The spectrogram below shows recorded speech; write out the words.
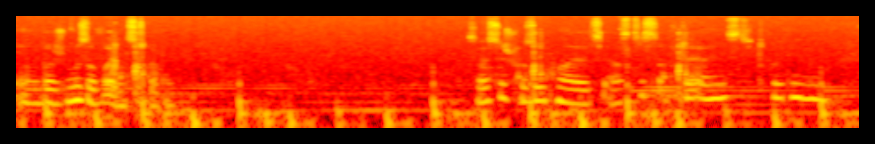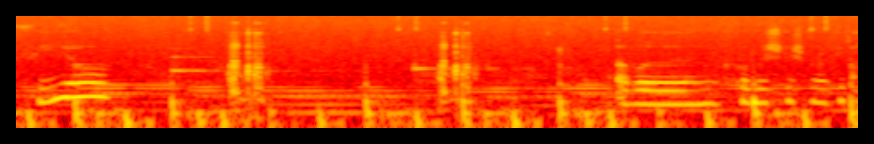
Aber ich muss auf eins drücken. Heißt, ich versuche mal als erstes auf der 1 zu drücken. 4. Aber dann komme ich nicht mehr wieder.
